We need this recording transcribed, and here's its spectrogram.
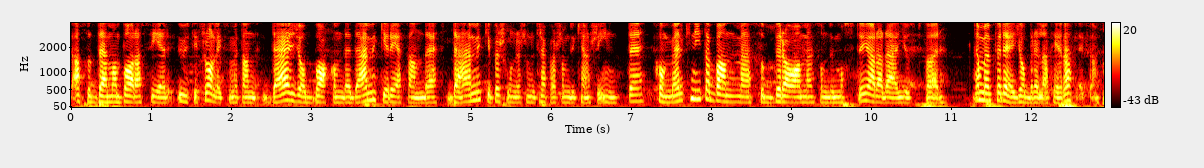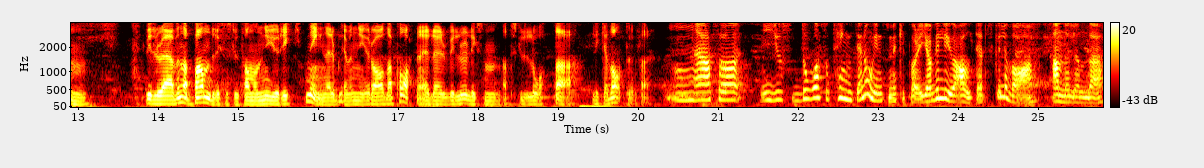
alltså där man bara ser utifrån liksom. Utan det är jobb bakom det, det är mycket resande. Det är mycket personer som du träffar som du kanske inte kommer knyta band med så bra men som du måste göra det just för, ja men för det är jobbrelaterat liksom. Ville du även att bandet liksom skulle ta någon ny riktning när det blev en ny radarpartner? Eller ville du liksom att det skulle låta likadant ungefär? Mm, Alltså, just då så tänkte jag nog inte så mycket på det. Jag ville ju alltid att det skulle vara annorlunda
